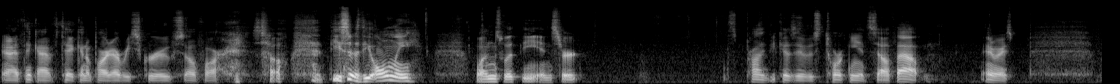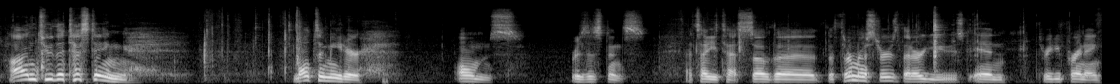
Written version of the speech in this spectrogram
And I think I've taken apart every screw so far. so these are the only ones with the insert. It's probably because it was torquing itself out. Anyways, on to the testing. Multimeter, ohms, resistance. That's how you test. So the, the thermistors that are used in 3D printing,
